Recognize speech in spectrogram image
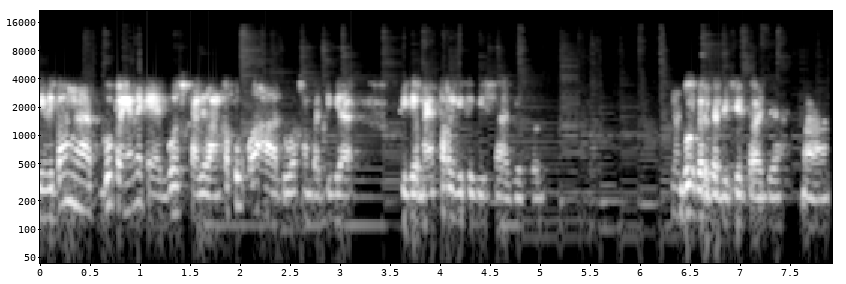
ini banget. Gue pengennya kayak gue sekali langkah tuh wah dua sampai tiga tiga meter gitu bisa gitu. Gue gara di situ aja. Nah,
